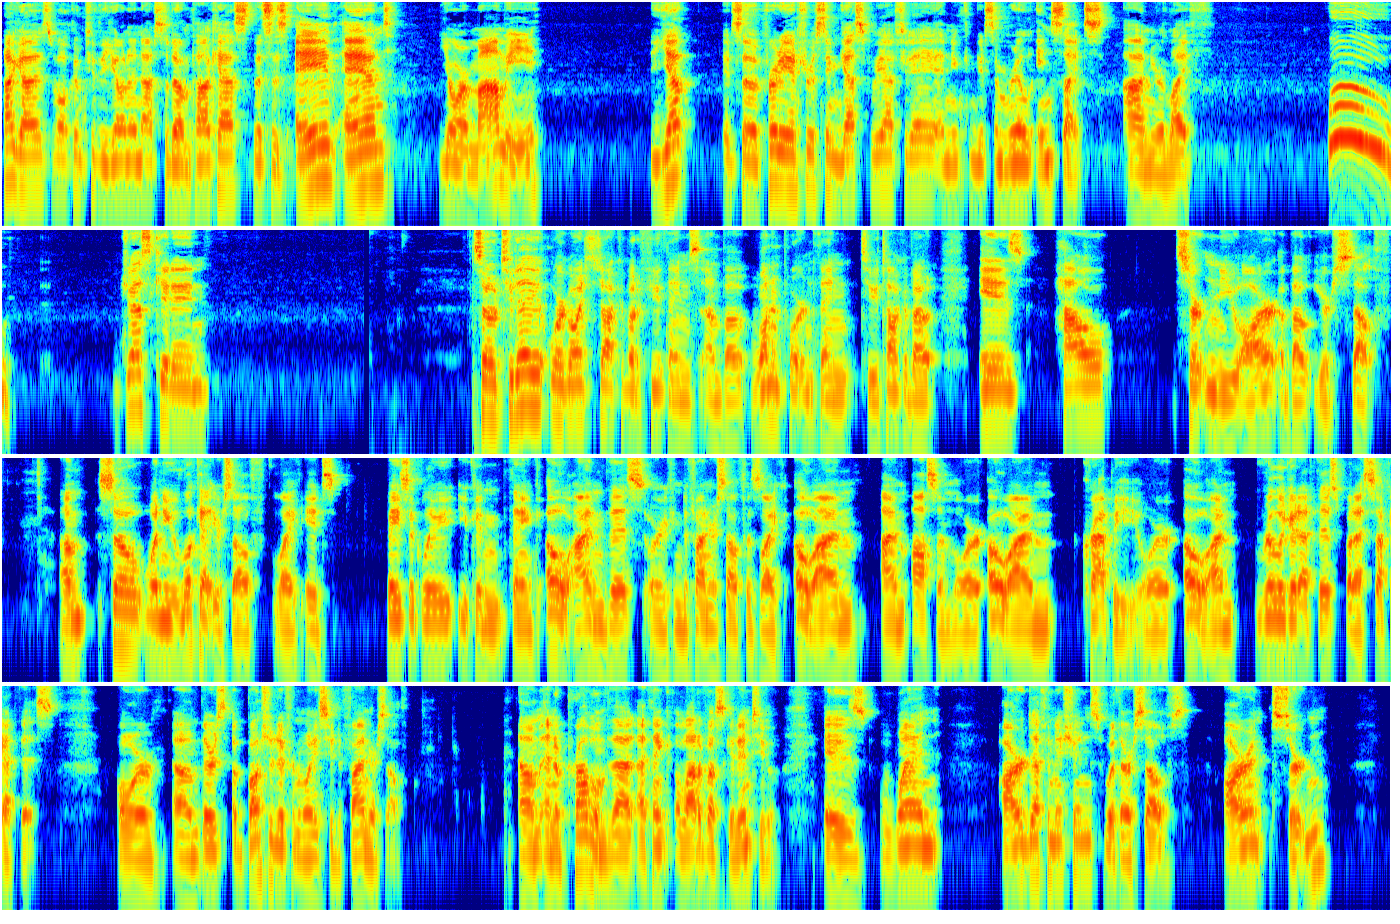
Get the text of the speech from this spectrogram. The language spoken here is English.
Hi, guys. Welcome to the Yona Not So Dumb podcast. This is Abe, and Your mommy. yep, it's a pretty interesting guest we have today, and you can get some real insights on your life. Woo! Just kidding. So, today we're going to talk about a few things, um, but one important thing to talk about is how certain you are about yourself. Um, so when you look at yourself, like it's basically you can think, oh, I'm this, or you can define yourself as like, oh, I'm I'm awesome, or oh, I'm crappy, or oh, I'm really good at this, but I suck at this. Or um, there's a bunch of different ways to define yourself. Um, and a problem that I think a lot of us get into is when our definitions with ourselves aren't certain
